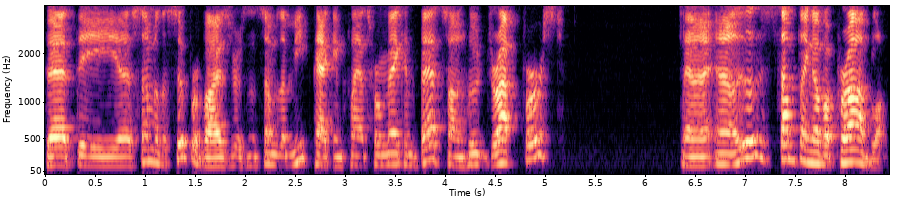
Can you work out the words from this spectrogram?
that the uh, some of the supervisors and some of the meatpacking plants were making bets on who dropped first. Uh, you know, this is something of a problem.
